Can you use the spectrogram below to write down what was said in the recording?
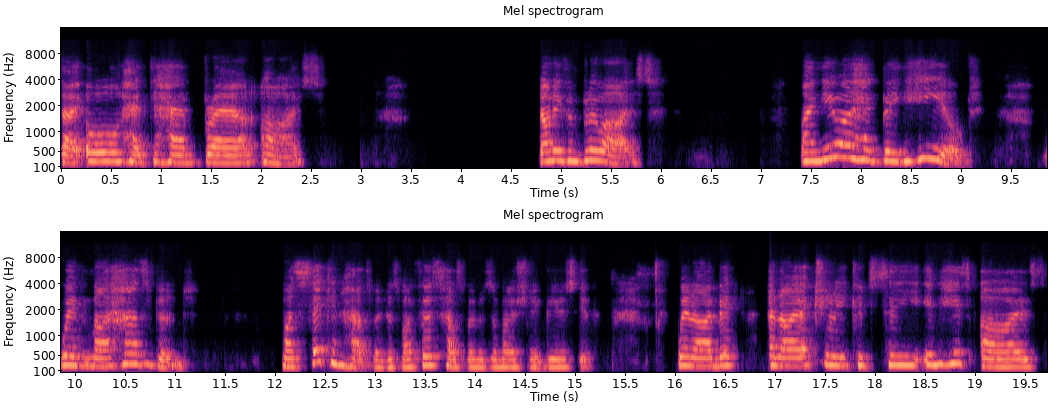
they all had to have brown eyes. Not even blue eyes. I knew I had been healed when my husband, my second husband, because my first husband was emotionally abusive, when I met, and I actually could see in his eyes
